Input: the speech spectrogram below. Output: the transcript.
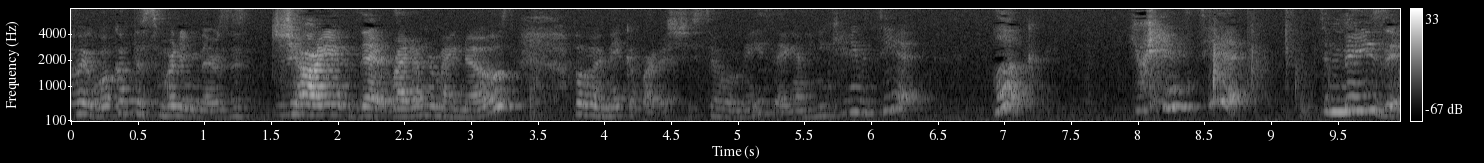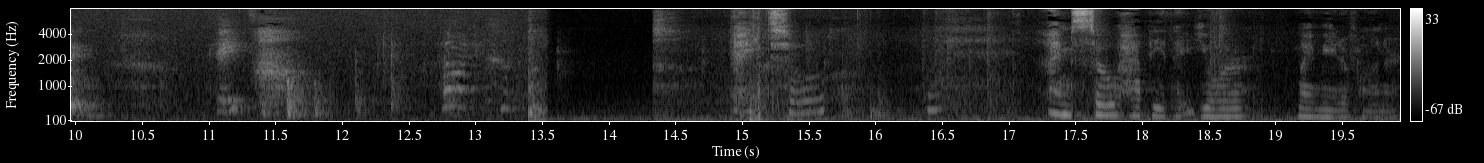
So I woke up this morning and there was this giant zit right under my nose. But my makeup artist, she's so amazing. I mean, you can't even see it. Look, you can't even see it. It's amazing. Kate? Hi. Rachel, I'm so happy that you're my maid of honor.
